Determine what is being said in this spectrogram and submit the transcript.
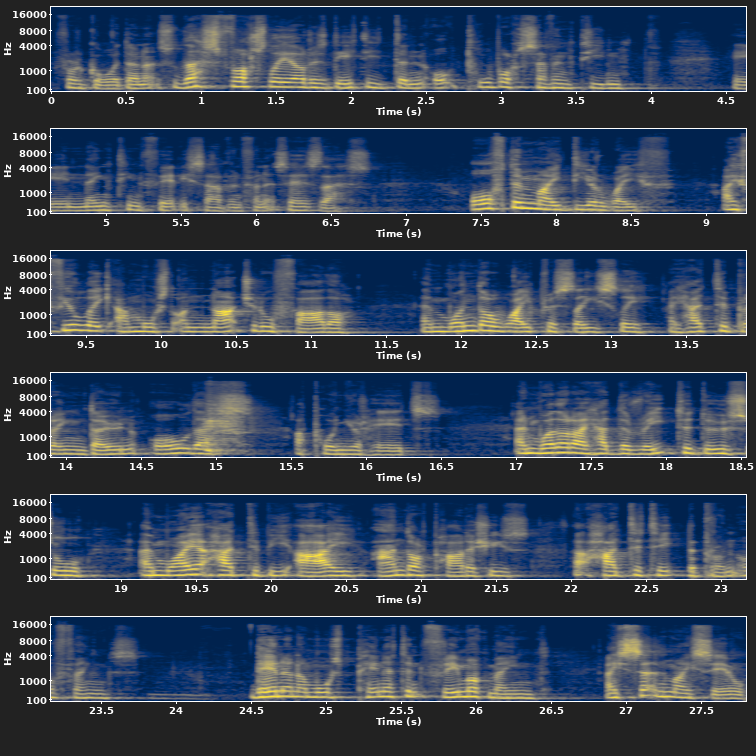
for God in it. So this first letter is dated in October 17th, eh, 1937, and it says this Often, my dear wife, I feel like a most unnatural father and wonder why precisely I had to bring down all this upon your heads, and whether I had the right to do so, and why it had to be I and our parishes that had to take the brunt of things. Then, in a most penitent frame of mind, I sit in my cell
